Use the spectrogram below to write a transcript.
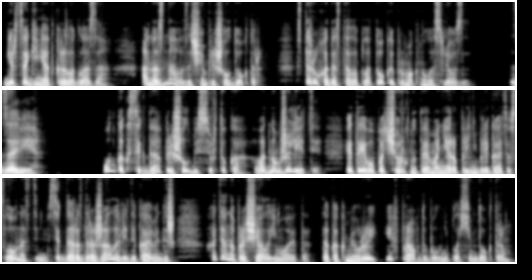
Герцогиня открыла глаза. Она знала, зачем пришел доктор. Старуха достала платок и промокнула слезы. «Зови». Он, как всегда, пришел без сюртука, в одном жилете — эта его подчеркнутая манера пренебрегать условностями всегда раздражала леди Кавендиш, хотя она прощала ему это, так как Мюррей и вправду был неплохим доктором.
